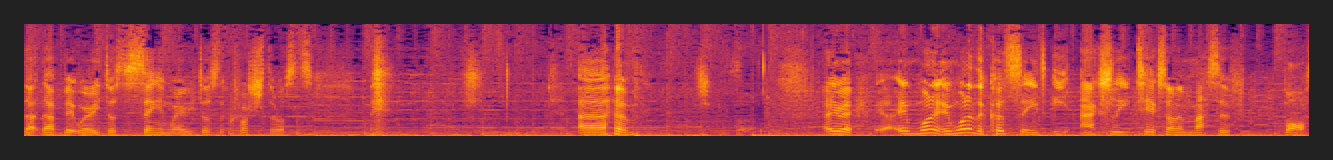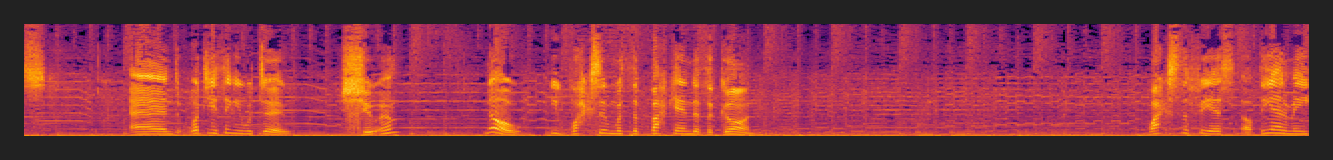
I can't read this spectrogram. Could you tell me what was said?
That that bit where he does the singing, where he does the crotch thrusts. um, Anyway, in one in one of the cutscenes, he actually takes on a massive boss. And what do you think he would do? Shoot him? No, he whacks him with the back end of the gun. Whacks the face of the enemy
